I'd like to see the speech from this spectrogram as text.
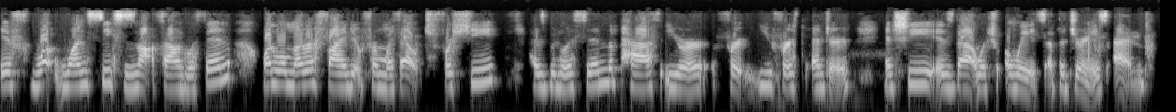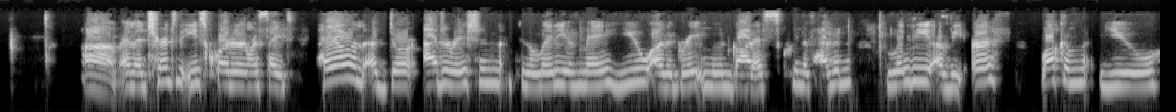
if what one seeks is not found within, one will never find it from without. For she has been within the path you first entered, and she is that which awaits at the journey's end. Um, and then turn to the east quarter and recite, Hail and ador- adoration to the Lady of May. You are the great moon goddess, Queen of Heaven, Lady of the Earth. Welcome you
